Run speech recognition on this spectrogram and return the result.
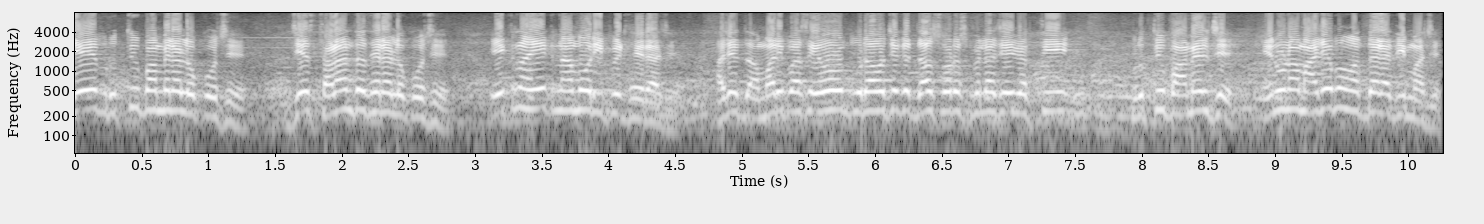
જે મૃત્યુ પામેલા લોકો છે, જે સ્થળાંતર થયેલા લોકો છે, એકના એક નામો રિપીટ થઈ રહ્યા છે. આજે અમારી પાસે એવો પુરાવો છે કે દસ વર્ષ પહેલાં જે વ્યક્તિ મૃત્યુ પામેલ છે, એનું નામ આજે પણ મતદાર છે.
